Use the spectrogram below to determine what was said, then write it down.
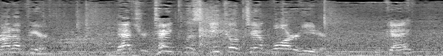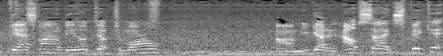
Right up here. That's your tankless Eccotemp water heater. Okay? Gas line will be hooked up tomorrow. Um, you got an outside spigot.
